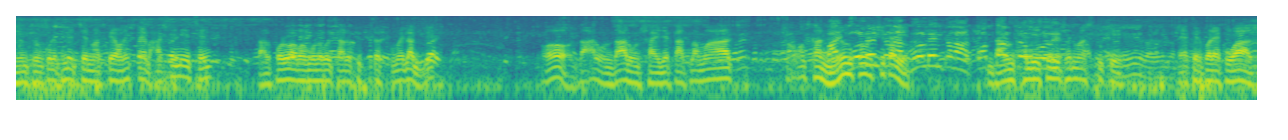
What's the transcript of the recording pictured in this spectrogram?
নিয়ন্ত্রণ করে ফেলেছেন, মাছকে অনেকটাই ভাসিয়ে নিয়েছেন। তারপরেও আমার মনে করছে আরও কিছুটা সময় লাগবে। ও, দারুণ দারুণ সাইজের কাতলা মাছ। চমৎকার নিয়ন্ত্রণ শিকারী। দারুণ খেলিয়ে চলেছেন মাছটিকে। একের পর এক ওয়াশ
